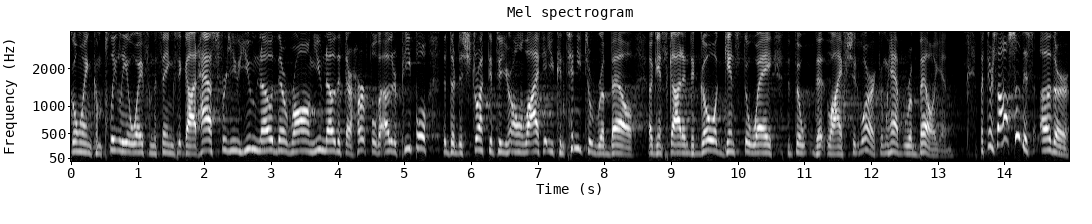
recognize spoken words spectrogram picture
going completely away from the things that God has for you. You know they're wrong. You know that they're hurtful to other people, that they're destructive to your own life, yet you continue to rebel against God and to go against the way that, the, that life should work. And we have rebellion. But there's also this other,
